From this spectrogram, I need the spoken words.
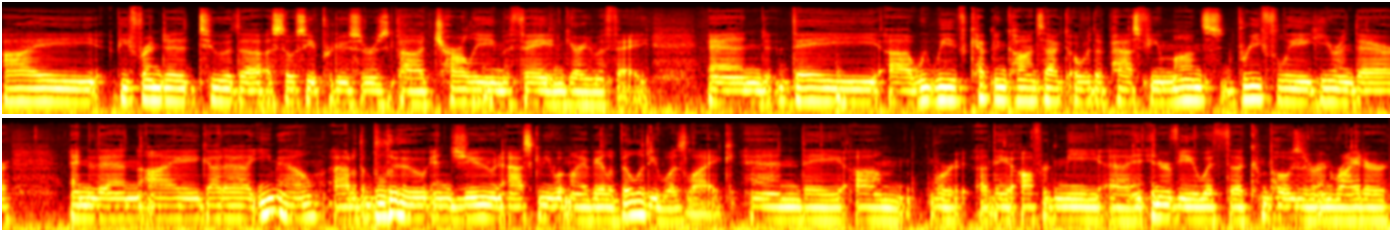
I befriended two of the associate producers, uh, Charlie Maffei and Gary Maffei, and they uh, we, we've kept in contact over the past few months, briefly here and there. And then I got an email out of the blue in June asking me what my availability was like, and they um, were uh, they offered me uh, an interview with the composer and writer,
